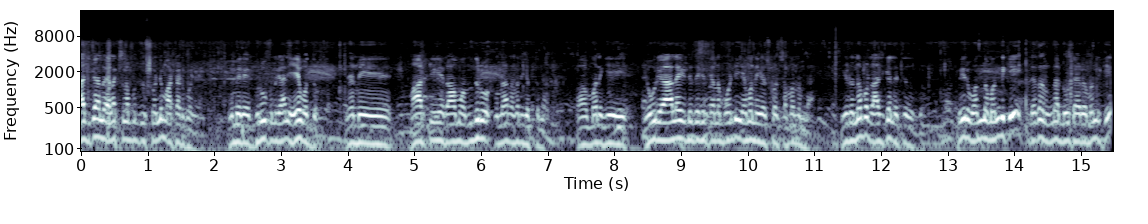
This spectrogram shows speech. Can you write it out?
రాజకీయాలు ఎలక్షన్ అప్పుడు చూసుకోండి మాట్లాడుకోండి. మీరు గ్రూపులు కానీ ఏ వద్దు. నేను మీ మార్కి రాము అందరూ ఉన్నారు అందరూ చెప్తున్నారు మనకి ఎవరి ఆలయ ఇంటి దగ్గరికి వెళ్ళిన పోటీ ఏమన్నా సంబంధం లే ఈడు ఉన్నప్పుడు రాజకీయాలు ఎత్తేదొద్దు మీరు వంద మందికి లేదా నూట ఇరవై మందికి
